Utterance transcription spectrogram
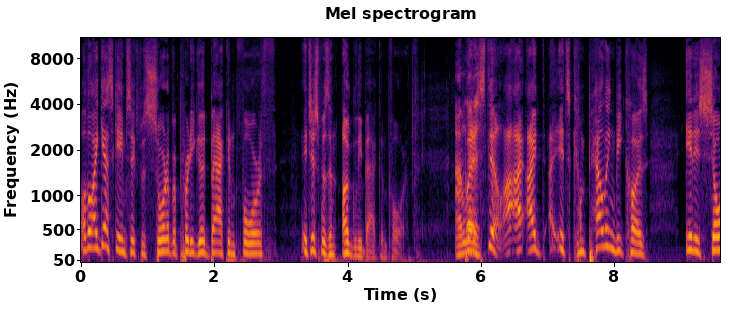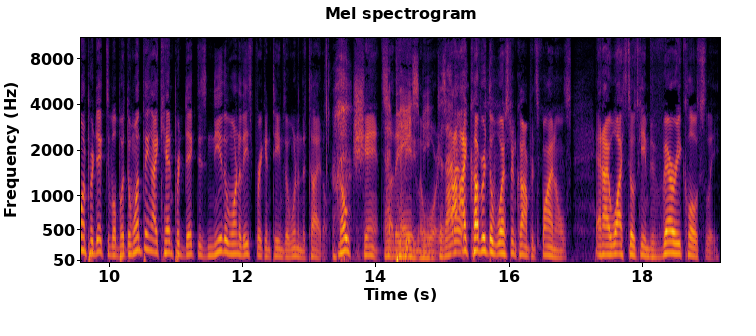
Although I guess Game Six was sort of a pretty good back and forth, it just was an ugly back and forth I'm but gonna still, I, I, I, it's compelling because it is so unpredictable. But the one thing I can predict is neither one of these freaking teams are winning the title. No chance That are they beating me, the Warriors. I, I covered the Western Conference Finals, and I watched those games very closely.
